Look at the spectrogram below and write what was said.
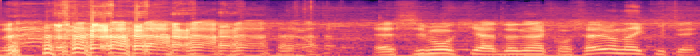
Et Simon qui a donné un conseil, on a écouté.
